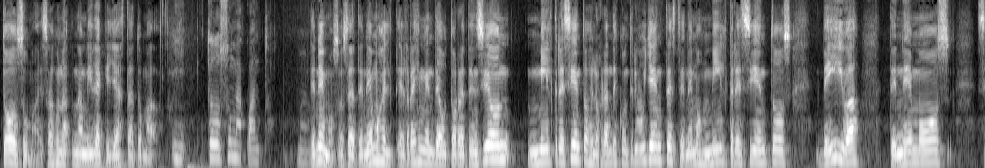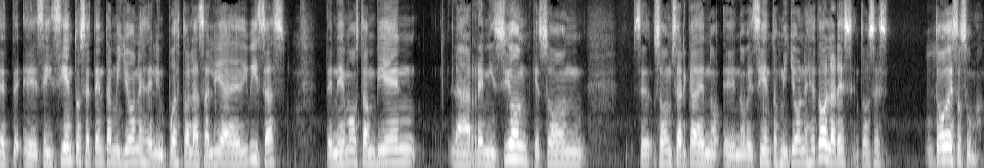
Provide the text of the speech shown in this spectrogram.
todo suma, esa es una, una medida que ya está tomada. ¿Y todo suma cuánto? Tenemos, o sea, tenemos el, régimen de autorretención, 1.300 de los grandes contribuyentes, tenemos 1.300 de IVA, tenemos 670 eh, millones del impuesto a la salida de divisas, tenemos también la remisión, que son, son cerca de 900 eh, millones de dólares, entonces todo eso suma,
